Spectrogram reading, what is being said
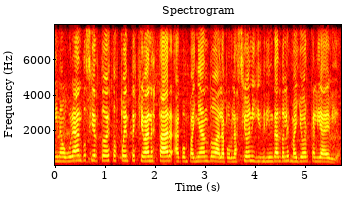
inaugurando cierto, estos puentes que van a estar acompañando a la población y brindándoles mayor calidad de vida.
